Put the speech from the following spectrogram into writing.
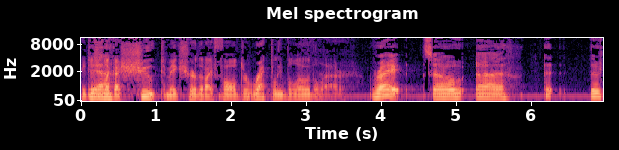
It's just Yeah. like a chute to make sure that I fall directly below the ladder. Right. So uh, uh, there's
